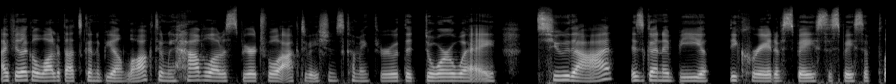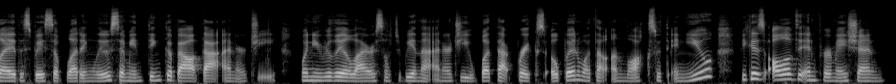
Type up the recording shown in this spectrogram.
I feel like a lot of that's going to be unlocked, and we have a lot of spiritual activations coming through. The doorway to that is going to be the creative space, the space of play, the space of letting loose. I mean, think about that energy when you really allow yourself to be in that energy, what that breaks open, what that unlocks within you, because all of the information,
